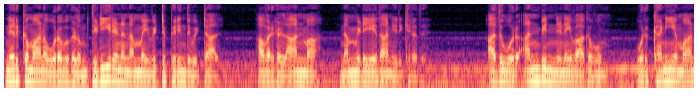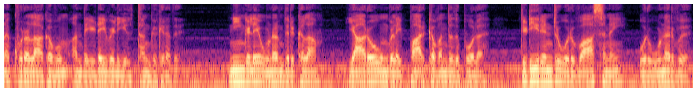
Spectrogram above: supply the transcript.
நெருக்கமான உறவுகளும் திடீரென நம்மை விட்டு பிரிந்துவிட்டால் அவர்கள் ஆன்மா நம்மிடையேதான் இருக்கிறது. அது ஒரு அன்பின் நினைவாகவும் ஒரு கனியமான குரலாகவும் அந்த இடைவெளியில் தங்குகிறது. நீங்களே உணர்ந்திருக்கலாம் யாரோ உங்களை பார்க்க வந்தது போல திடீரென்று ஒரு வாசனை ஒரு உணர்வு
